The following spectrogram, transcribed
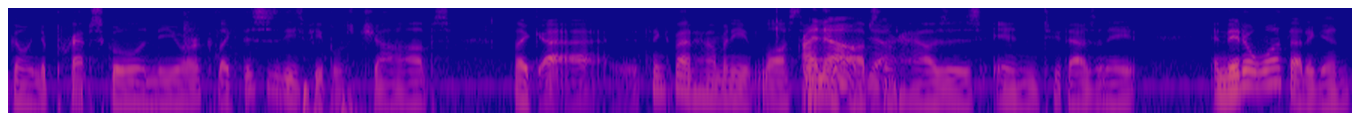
going to prep school in New York. Like this is these people's jobs. Like uh, think about how many lost their know, jobs, yeah. their houses in 2008, and they don't want that again.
